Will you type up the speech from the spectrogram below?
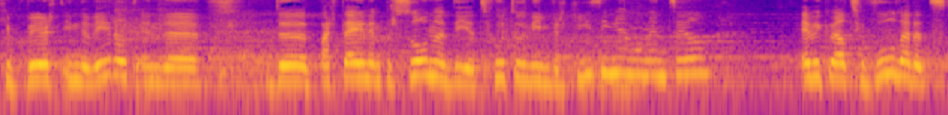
gebeurt in de wereld en de, de partijen en personen die het goed doen in verkiezingen momenteel, heb ik wel het gevoel dat het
